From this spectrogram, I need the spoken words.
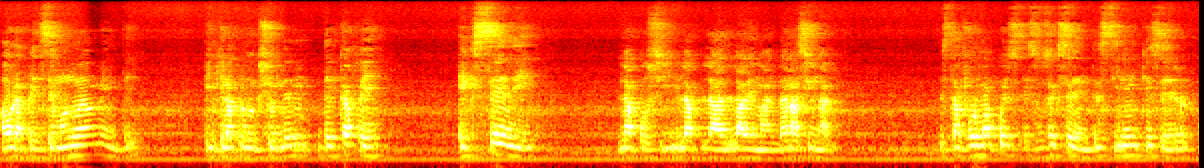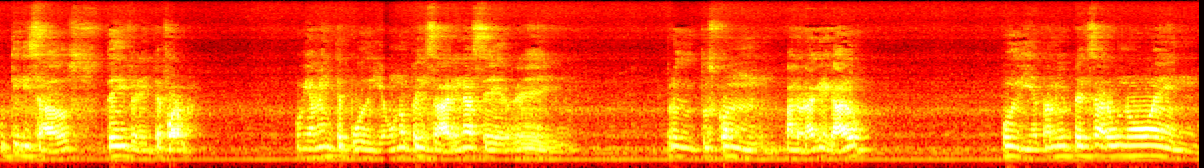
Ahora pensemos nuevamente en que la producción del, café excede la, la, demanda nacional. De esta forma, pues esos excedentes tienen que ser utilizados de diferente forma. Obviamente podría uno pensar en hacer eh, productos con valor agregado. Podría también pensar uno en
